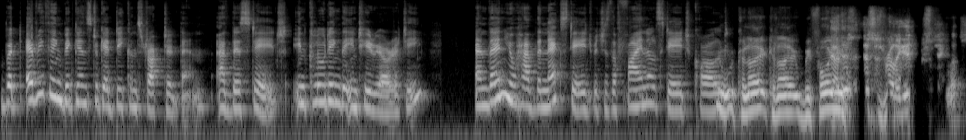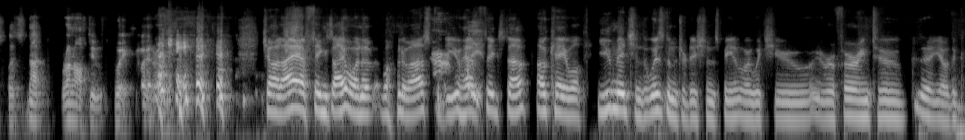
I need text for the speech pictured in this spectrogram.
but everything begins to get deconstructed then at this stage, including the interiority. And then you have the next stage, which is the final stage called. Can I? Can I? Before yeah, you. This, this is really interesting. Let's let's not run off too quick. Go ahead. Okay. John, I have things I want to want to ask. Sure, do you have please. things now? Okay. Well, you mentioned the wisdom traditions, Beena which you were referring to. Uh, you know, the,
